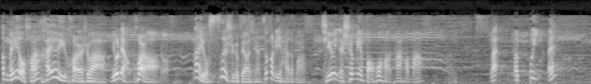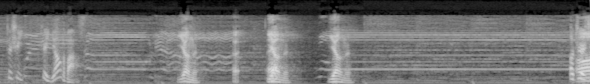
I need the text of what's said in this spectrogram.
啊，没有，好像还有一块儿是吧？有两块儿啊。哦那有四十个标签，这么厉害的吗？请用你的生命保护好它，好吗？来，呃，不一，哎，这是是一样的吧？一样的，呃，哎一样的，一样的。哦，这是今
